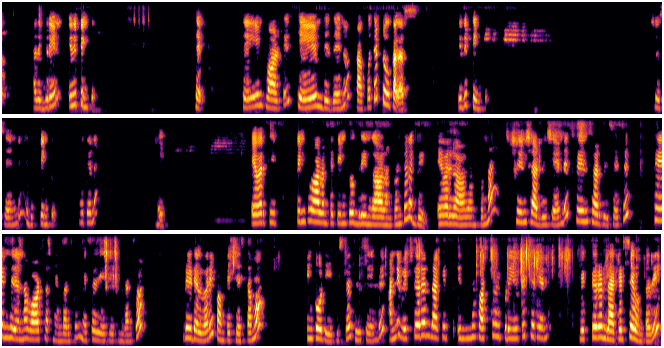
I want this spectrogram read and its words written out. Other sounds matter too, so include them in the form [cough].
అది గ్రీన్ ఇది pink. Same same quality same design కాకపోతే టూ కలర్స్. ఇది పింక్. చూసేయండి. ఇది పింక్. ఓకేనా? ఎవరికి పింక్ కావాలంటే పింక్ గ్రీన్ కావాలనుకుంటే గ్రీన్. ఎవరు కావాలనుకున్నా స్క్రీన్ షాట్ తీసేయండి. స్క్రీన్ షాట్ తీసేసి స్క్రీన్ మీద ఉన్న వాట్సాప్ నెంబర్కి మెసేజ్ చేసేసిందనుకో ఫ్రీ డెలివరీ పంపించేస్తాము. ఇంకోటి చూపిస్తా చూసేయండి. అన్ని విక్టోరియన్ లాకెట్స్ ఇన్ని ఫస్ట్ ఇప్పుడు చూపించేది అని విక్టోరియన్ లాకెట్సే ఉంటుంది.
